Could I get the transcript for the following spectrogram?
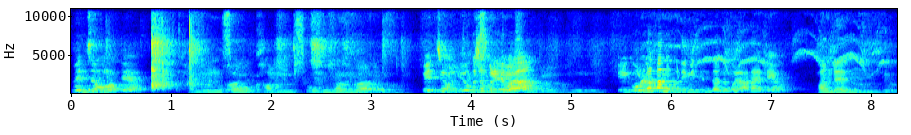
왼쪽은 어때요? 감소 감소 증가 증가요 왼쪽 여기서 증가, 그리는 거야? 네 이 올라가는 그림이 된다는 걸 알아야 돼요. 반대는 안 돼요?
